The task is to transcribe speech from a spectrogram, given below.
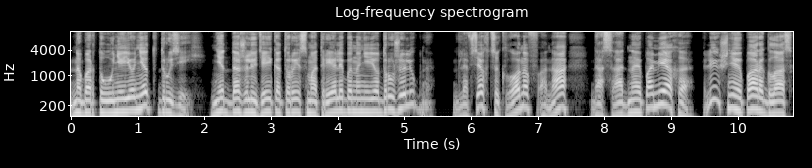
На борту у нее нет друзей, нет даже людей, которые смотрели бы на нее дружелюбно. Для всех циклонов она — досадная помеха, лишняя пара глаз,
